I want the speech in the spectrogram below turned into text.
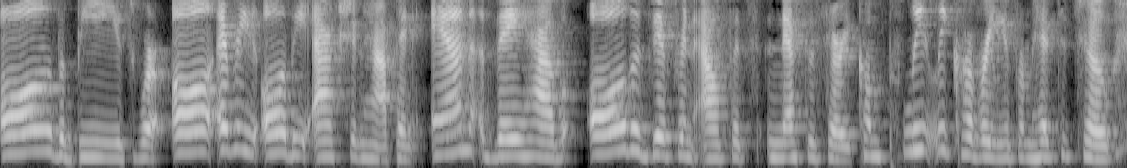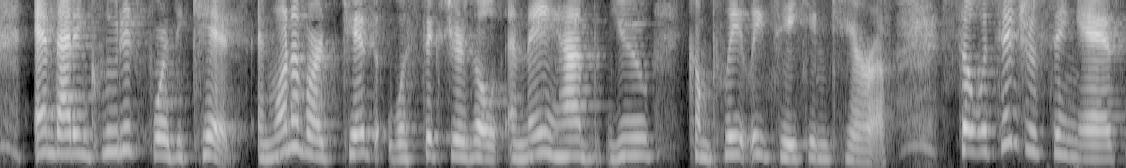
all the bees where all every all the action happened and they have all the different outfits necessary completely covering you from head to toe and that included for the kids. And one of our kids was 6 years old and they had you completely taken care of. So what's interesting is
